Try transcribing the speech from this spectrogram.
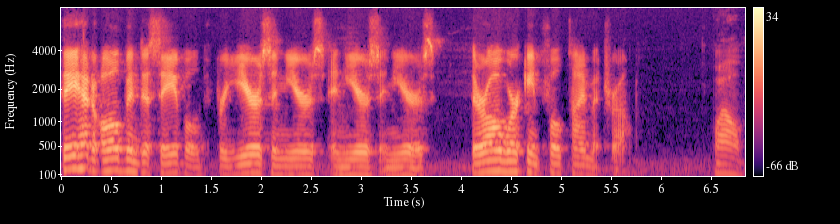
they had all been disabled for years and years and years and years. They're all working full time at trial. Wow.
